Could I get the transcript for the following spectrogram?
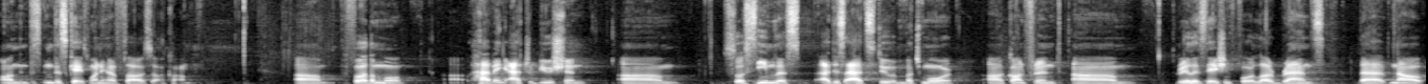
on in, this, in this case, oneyouhaveflowers.com. Um, furthermore, uh, having attribution um, so seamless, that just adds to a much more uh, confident um, realization for a lot of brands that now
